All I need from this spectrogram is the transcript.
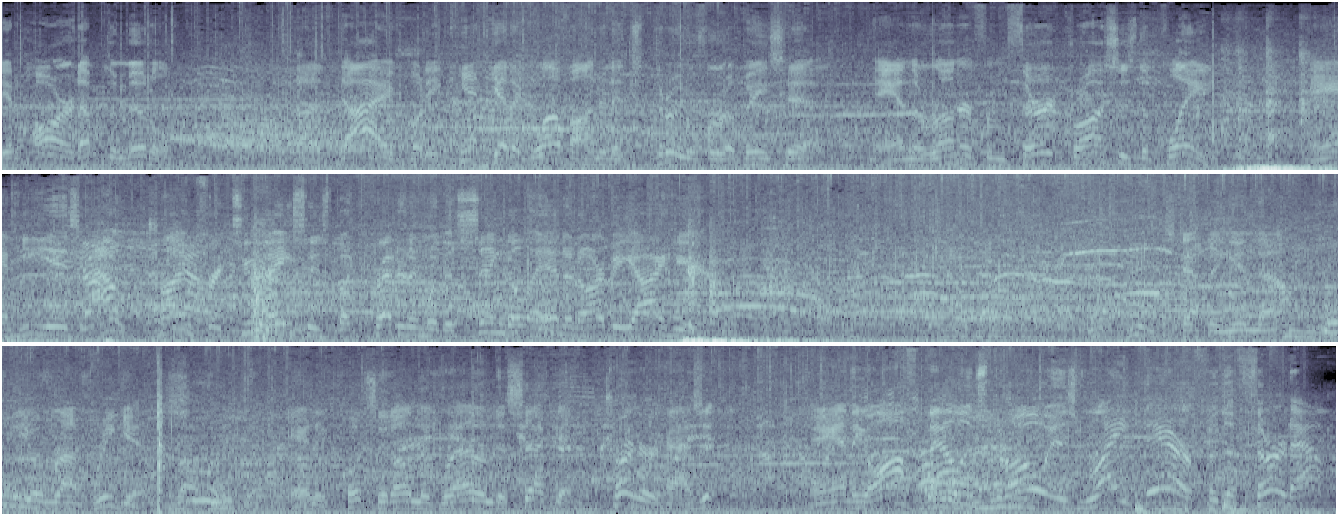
Hit hard up the middle. A dive, but he can't get a glove on it. It's through for a base hit. And the runner from third crosses the plate. And he is out trying for two bases, but credit him with a single and an RBI here. Stepping in now, Julio Rodriguez. And he puts it on the ground to second. Turner has it. And the off-balance throw is right there for the third out.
